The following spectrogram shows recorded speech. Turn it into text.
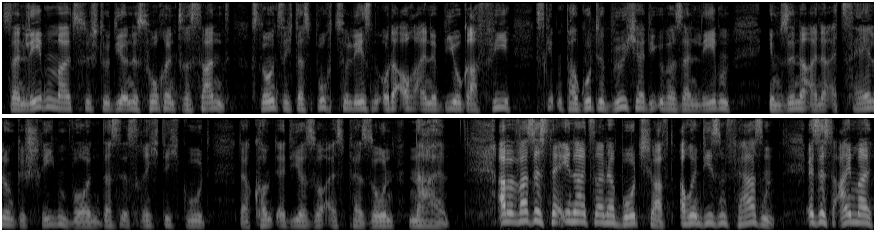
sein Leben mal zu studieren, ist hochinteressant. Es lohnt sich, das Buch zu lesen oder auch eine Biografie. Es gibt ein paar gute Bücher, die über sein Leben im Sinne einer Erzählung geschrieben wurden. Das ist richtig gut. Da kommt er dir so als Person nahe. Aber was ist der Inhalt seiner Botschaft? Auch in diesen Versen. Es ist einmal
